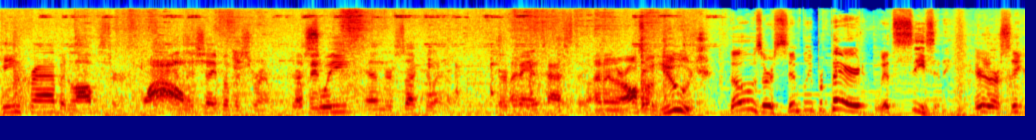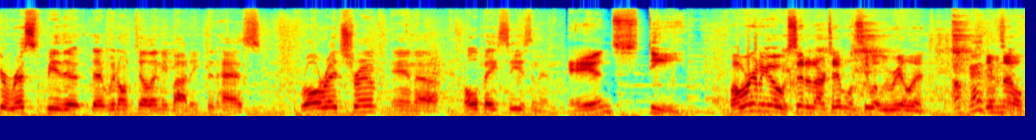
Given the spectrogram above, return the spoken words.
king crab and lobster. Wow. In the shape of a shrimp. They're sweet and they're succulent. They're fantastic. And they're also huge. Those are simply prepared with seasoning. Here's our secret recipe that, that we don't tell anybody. It has royal red shrimp and uh, Old Bay seasoning. And steam. Well, we're gonna go sit at our table and see what we reel in. Okay. Even though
